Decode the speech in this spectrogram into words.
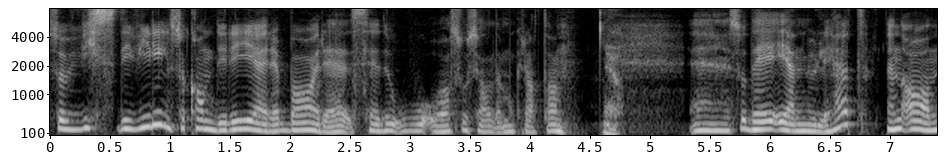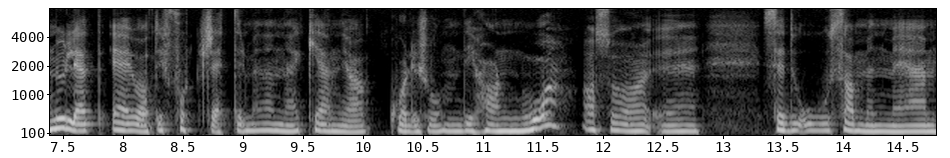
Så hvis de vil, så kan de regjere bare CDO og Sosialdemokratene. Ja. Eh, Så det er én mulighet. En annen mulighet er jo at de fortsetter med denne Kenya-koalisjonen de har nå. Altså eh, CDO sammen med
